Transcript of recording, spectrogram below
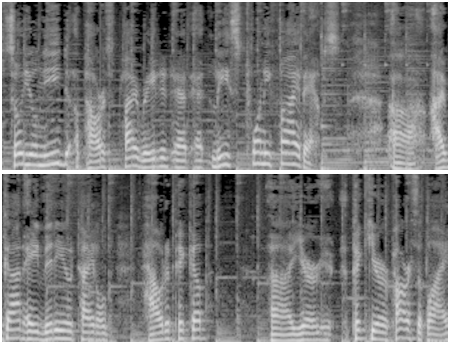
so you'll need a power supply rated at at least 25 amps. Uh, I've got a video titled "How to Pick Up uh, Your Pick Your Power Supply,"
